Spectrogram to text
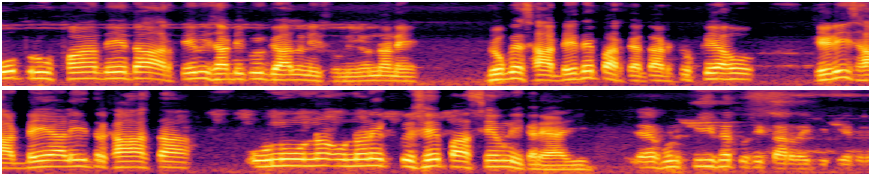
ਉਹ ਪ੍ਰੂਫਾਂ ਦੇ ਆਧਾਰ ਤੇ ਵੀ ਸਾਡੀ ਕੋਈ ਗੱਲ ਨਹੀਂ ਸੁਣੀ ਉਹਨਾਂ ਨੇ ਜੋ ਕਿ ਸਾਡੇ ਤੇ ਪਰਚਾ ਕੱਟ ਚੁੱਕੇ ਆ ਉਹ। ਜਿਹੜੀ ਸਾਡੇ ਵਾਲੀ ਦਰਖਾਸਤ ਆ ਉਹਨੂੰ ਉਹਨਾਂ ਉਹਨਾਂ ਨੇ ਕਿਸੇ ਪਾਸੇ ਵੀ ਨਹੀਂ ਕਰਿਆ ਜੀ। ਹੁਣ ਕੀ ਫਿਰ ਤੁਸੀਂ ਕਾਰਵਾਈ ਕੀਤੀ ਤੇ?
